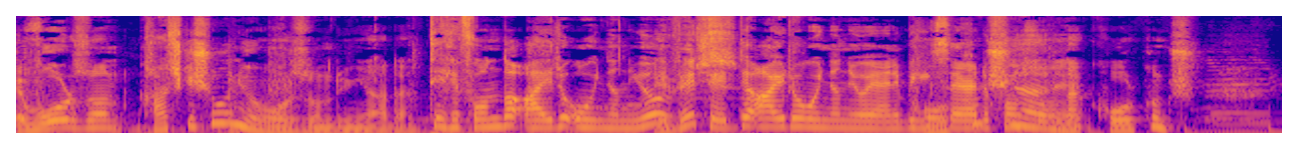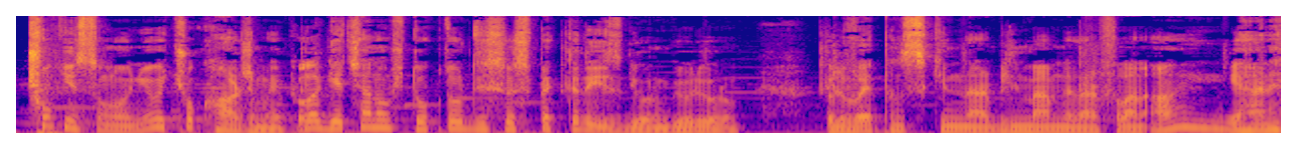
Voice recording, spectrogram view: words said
E Warzone kaç kişi oynuyor Warzone dünyada? Telefonda ayrı oynanıyor. Evet. Şeyde ayrı oynanıyor yani bilgisayarda korkunç konsolda. yani korkunç. Çok insan oynuyor ve çok harcama yapıyorlar. Geçen o Doktor Disrespect'te de izliyorum görüyorum. Böyle weapon skinler bilmem neler falan ay yani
